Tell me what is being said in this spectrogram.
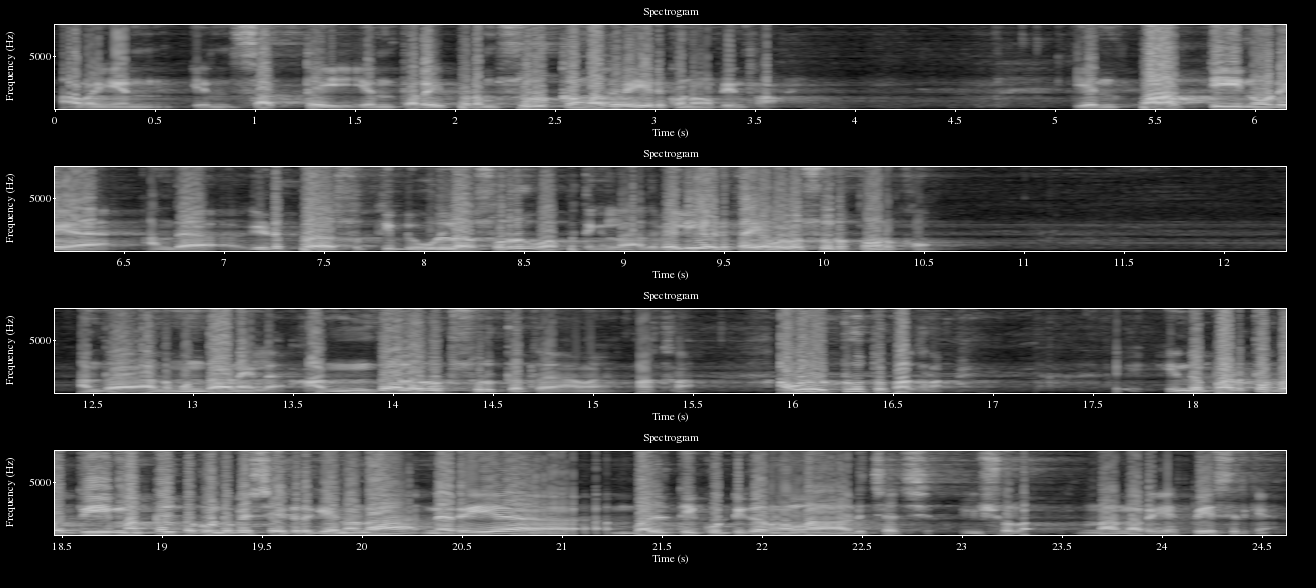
அவன் என் என் சட்டை என் திரைப்படம் சுருக்கமாகவே இருக்கணும் அப்படின்றான். என் பாட்டியினுடைய அந்த இடுப்பை சுத்தி இப்படி உள்ள சொருகுவா பார்த்தீங்களா? அது வெளியே எடுத்தா எவ்வளவு சுருக்கம் இருக்கும்? அந்த அந்த முந்தானையில. அந்த அளவுக்கு சுருக்கத்தை அவன் பார்க்கறான். அவ்வளவு ட்ரூத்தை பார்க்கறான். இந்த படத்தை பத்தி மக்கள்கிட்ட கொண்டு போய் சேர்க்கறதுக்கு என்னன்னா நிறைய பல்ட்டி குட்டிக்காரனெல்லாம் அடிச்சாச்சு யூஸ்வலா நான் நிறைய பேசியிருக்கேன்.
